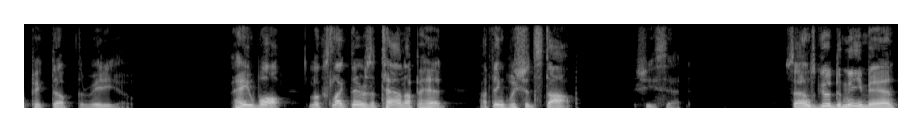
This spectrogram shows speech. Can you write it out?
picked up the radio. Hey, Walt, looks like there's a town up ahead. I think we should stop, she said. Sounds good to me, man.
